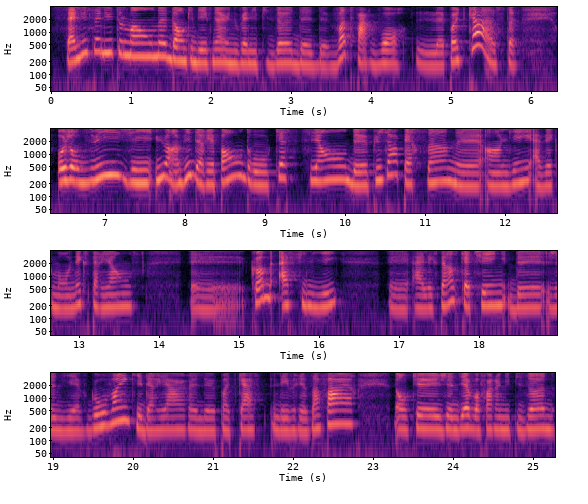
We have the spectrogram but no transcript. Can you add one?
Salut, salut tout le monde! Donc, bienvenue à un nouvel épisode de Va te faire voir, le podcast. Aujourd'hui, j'ai eu envie de répondre aux questions de plusieurs personnes euh, en lien avec mon expérience euh, comme affiliée euh, à l'expérience catching de Geneviève Gauvin, qui est derrière le podcast Les vraies affaires. Donc, Geneviève va faire un épisode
